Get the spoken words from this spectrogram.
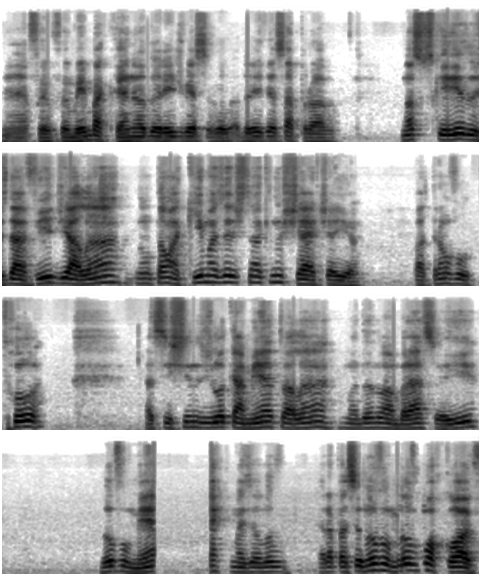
É, foi, foi bem bacana, eu adorei ver, essa, adorei ver essa prova. Nossos queridos David e Alan não estão aqui, mas eles estão aqui no chat aí, ó. O patrão voltou, assistindo o deslocamento, Alan, mandando um abraço aí. Novo Merck, mas é o novo. Era para ser o novo, novo Morkov.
